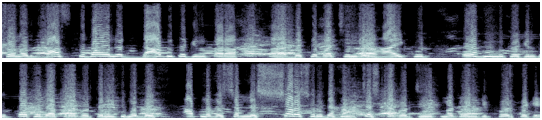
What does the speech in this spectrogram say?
সনদ বাস্তবায়নের দাবিতে কিন্তু তারা দেখতে পাচ্ছেন যে হাইকোর্ট অভিমুখে কিন্তু পথযাত্রা করতেন ইতিমধ্যে আপনাদের সামনে সরাসরি দেখানোর চেষ্টা করছি হিকমা টোয়েন্টি ফোর থেকে।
